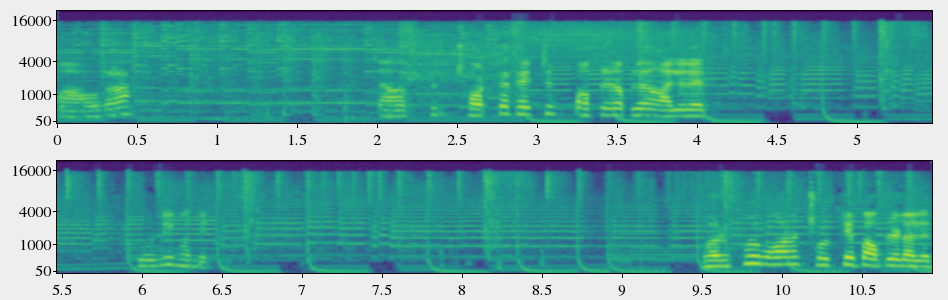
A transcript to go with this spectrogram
मावरा जास्त छोट्या साईजचे पापलेट आपल्याला आलेले आहेत. दोन्हीमध्ये भरपूर प्रमाणात छोटे पापलेट आलेत.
